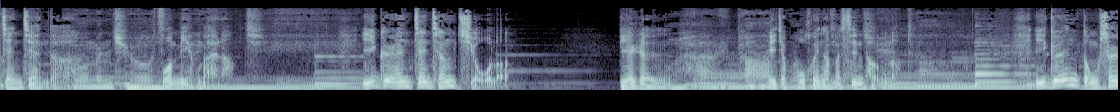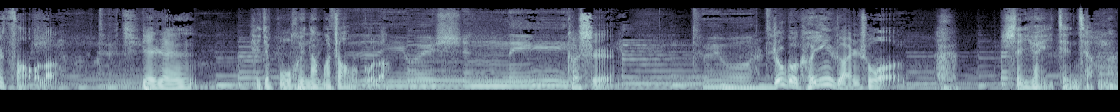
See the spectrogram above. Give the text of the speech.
渐渐的，我明白了，一个人坚强久了，别人也就不会那么心疼了。一个人懂事早了，别人也就不会那么照顾了。可是，如果可以软弱，谁愿意坚强呢？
